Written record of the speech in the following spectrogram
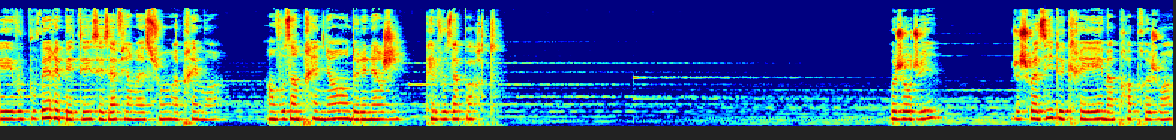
Et vous pouvez répéter ces affirmations après moi en vous imprégnant de l'énergie qu'elle vous apporte. Aujourd'hui, je choisis de créer ma propre joie.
